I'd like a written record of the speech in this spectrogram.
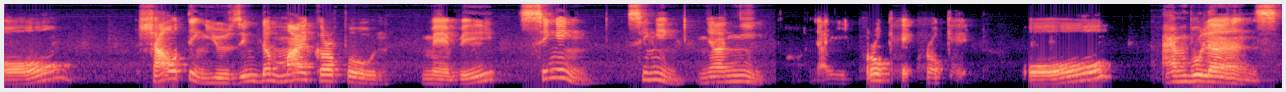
or shouting using the microphone. Maybe singing singing nyanyi nyanyi karaoke karaoke or ambulance.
